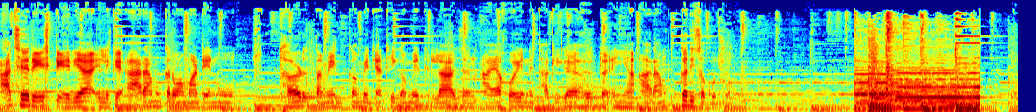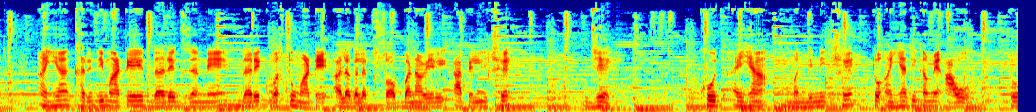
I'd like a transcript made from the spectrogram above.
આ છે રેસ્ટ એરિયા એટલે કે આરામ કરવા માટેનું સ્થળ તમે ગમે ત્યાંથી ગમે તેટલા જણ આવ્યા હોય અને થાકી ગયા હોય તો અહીંયા આરામ કરી શકો છો. અહીંયા ખરીદી માટે દરેક જણને દરેક વસ્તુ માટે અલગ અલગ શોપ બનાવેલી આપેલી છે. જે ખુદ અહીંયા મંદિરની છે, તો અહીંયાથી તમે આવો તો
